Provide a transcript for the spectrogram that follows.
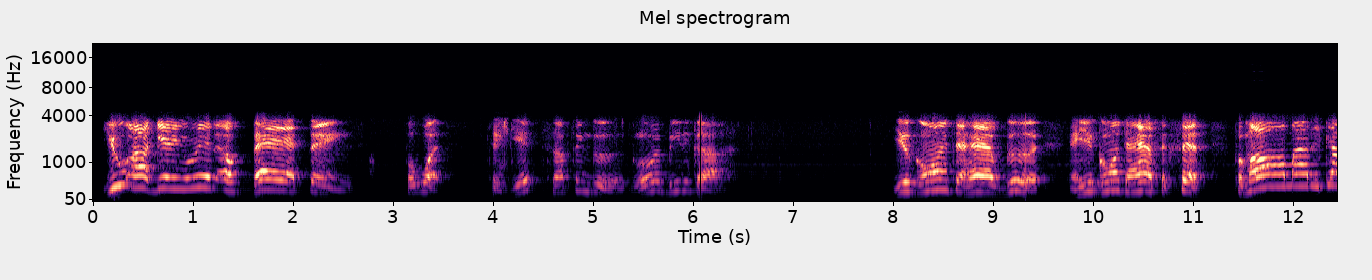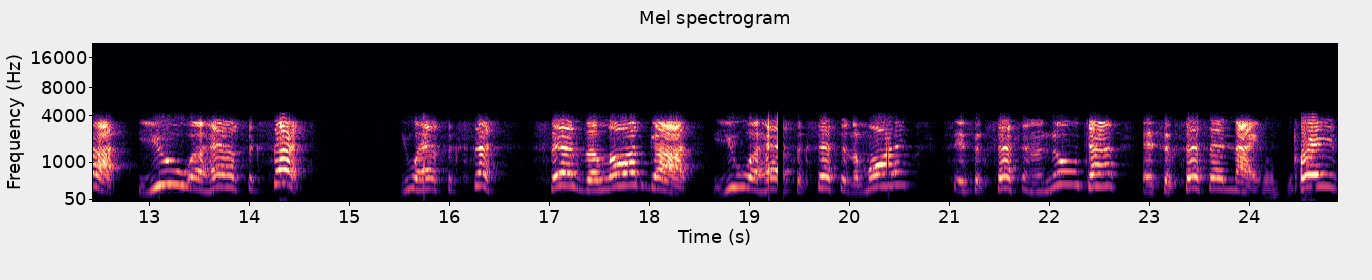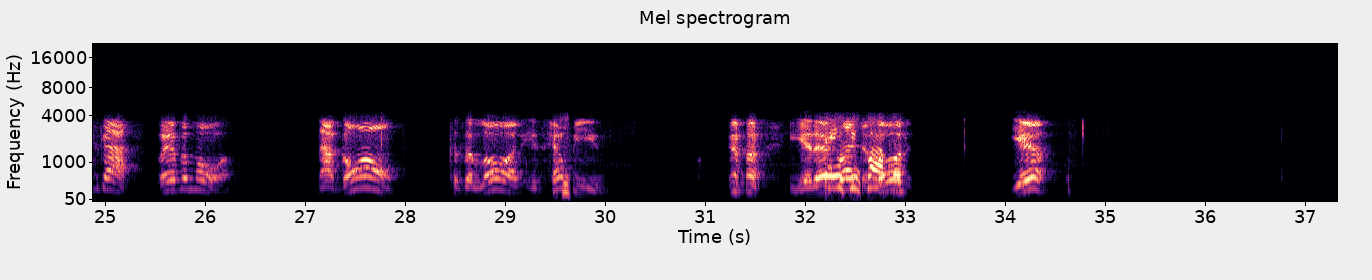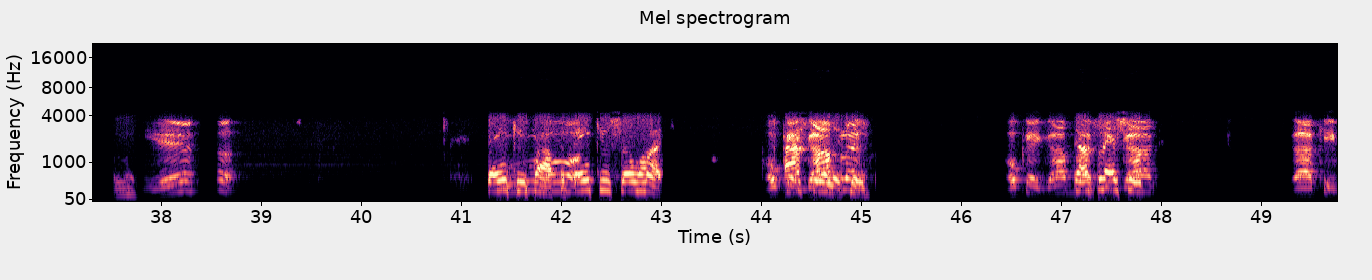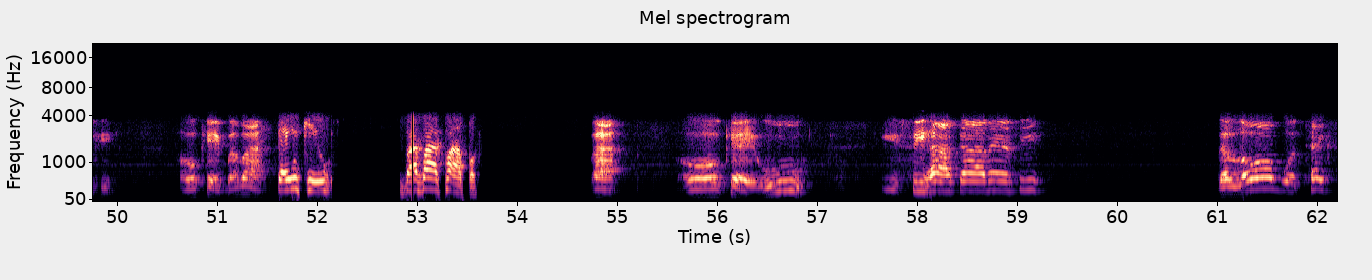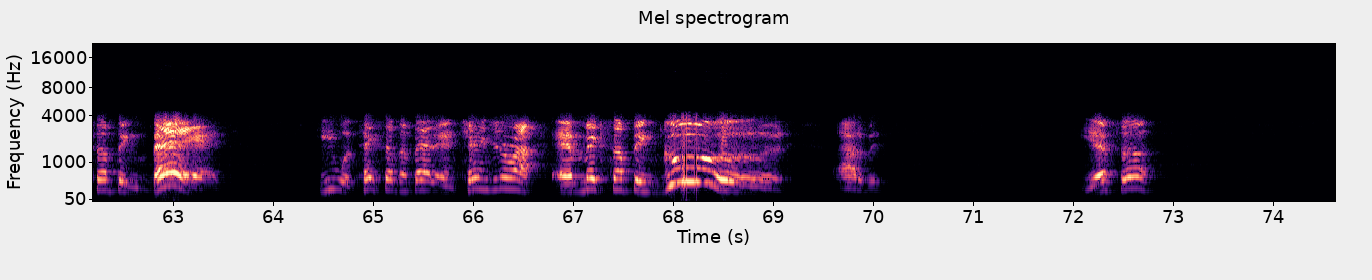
you are getting rid of bad things. For what? To get something good. Glory be to God. You're going to have good and you're going to have success. From Almighty God, you will have success. You will have success. Says the Lord God, you will have success in the morning, success in the noontime, and success at night. Praise God forevermore. Now go on because the Lord is helping you. yeah, that's Thank right. You, the Papa. Lord. Yeah. Yes, sir. Thank you, Papa. Lord. Thank you so much. Okay, I God bless. too. Okay, God bless, God bless you. you. God, God keep you. Okay, bye bye. Thank you. Bye bye, Papa. Bye. Okay. Ooh. You see how God answers you? The Lord will take something bad. He will take something bad and change it around and make something good out of it. Yes, sir.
